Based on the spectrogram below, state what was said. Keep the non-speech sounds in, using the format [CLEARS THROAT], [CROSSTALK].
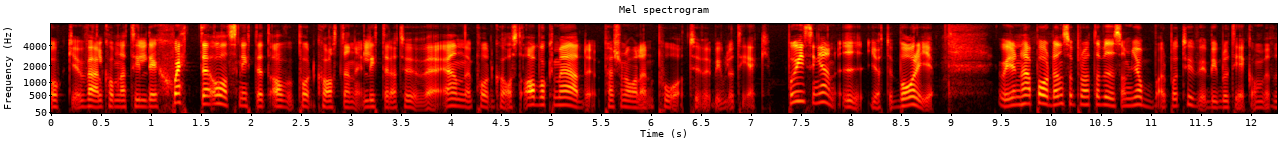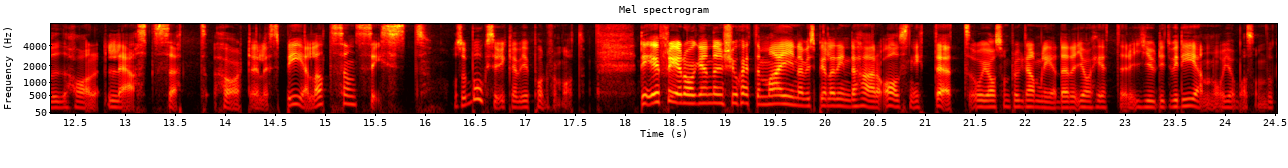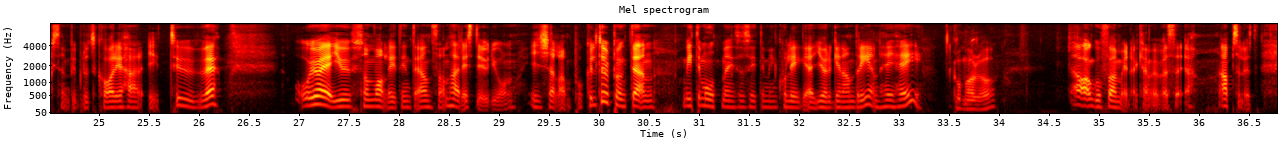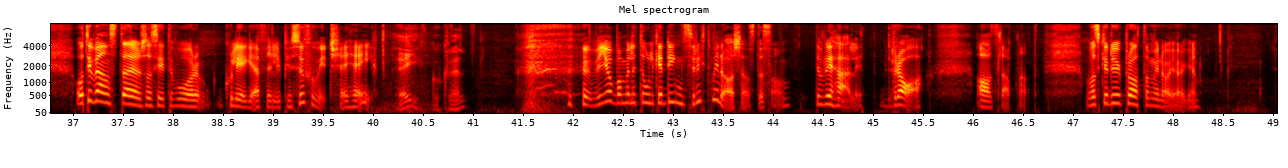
Och välkomna till det sjätte avsnittet av podcasten Litteratur, en podcast av och med personalen på Tuve bibliotek på Hisingen i Göteborg. Och I den här podden så pratar vi som jobbar på Tuve bibliotek om vad vi har läst, sett, hört eller spelat sen sist. Och så bokcirklar vi i poddformat. Det är fredagen den 26 maj när vi spelar in det här avsnittet och jag som programledare, jag heter Judith Vidén och jobbar som vuxenbibliotekarie här i Tuve. Och jag är ju som vanligt inte ensam här i studion i källaren på Kulturpunkten. Mitt emot mig så sitter min kollega Jörgen Andrén. Hej hej! God morgon. Ja, god förmiddag kan vi väl säga. Absolut. Och till vänster så sitter vår kollega Filip Yusufovic. Hej hej! Hej, god kväll. [LAUGHS] vi jobbar med lite olika dygnsrytm idag känns det som. Det blir härligt. Bra. Avslappnat. Vad ska du prata om idag Jörgen?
